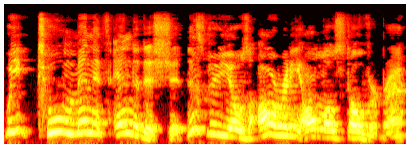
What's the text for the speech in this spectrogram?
we two minutes into this shit. This video's already almost over, bruh.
